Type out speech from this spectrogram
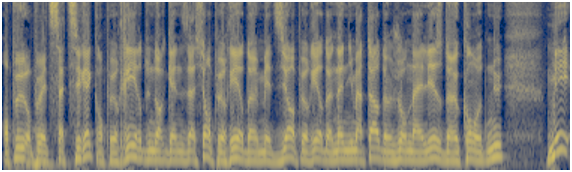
on peut, on peut être satirique, on peut rire d'une organisation, on peut rire d'un média, on peut rire d'un animateur, d'un journaliste, d'un contenu, mais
